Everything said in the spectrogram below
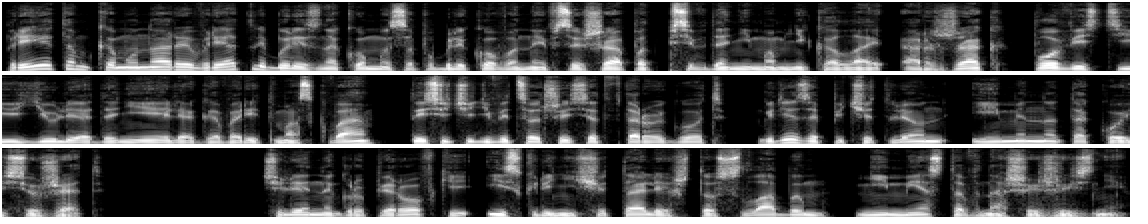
При этом коммунары вряд ли были знакомы с опубликованной в США под псевдонимом Николай Аржак повестью Юлия Даниэля «Говорит Москва» 1962 год, где запечатлен именно такой сюжет. Члены группировки искренне считали, что слабым не место в нашей жизни.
